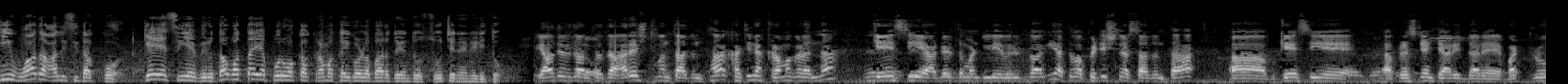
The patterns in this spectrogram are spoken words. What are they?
ಈ ವಾದ ಆಲಿಸಿದ ಕೋರ್ಟ್ ಕೆಎಸ್ಸಿಎ ವಿರುದ್ಧ ಒತ್ತಾಯ ಪೂರ್ವಕ ಕ್ರಮ ಕೈಗೊಳ್ಳಬಾರದು ಎಂದು ಸೂಚನೆ ನೀಡಿತು ಯಾವುದೇ ವಿಧಾನದ ಅರೆಸ್ಟ್ ಮುಂತಾದಂತಹ ಕಠಿಣ ಕ್ರಮಗಳನ್ನ ಕೆಎಸ್ಸಿಎ ಆಡಳಿತ ಮಂಡಳಿಯ ವಿರುದ್ಧವಾಗಿ ಅಥವಾ ಪಿಟಿಷನರ್ಸ್ ಆದಂತಹ ಕೆಸಿಎ ಪ್ರೆಸಿಡೆಂಟ್ ಯಾರಿದ್ದಾರೆ? ಭಟ್ರು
